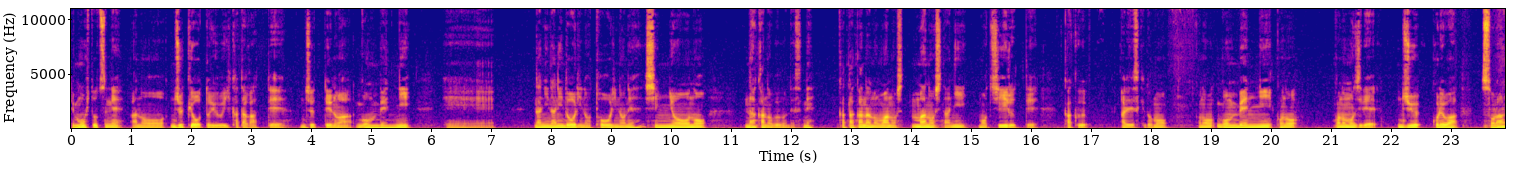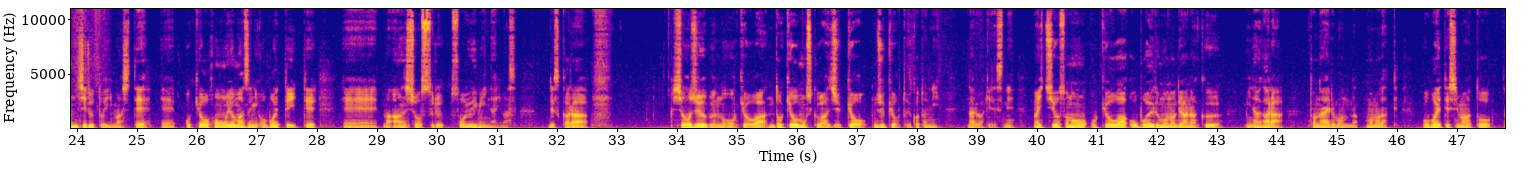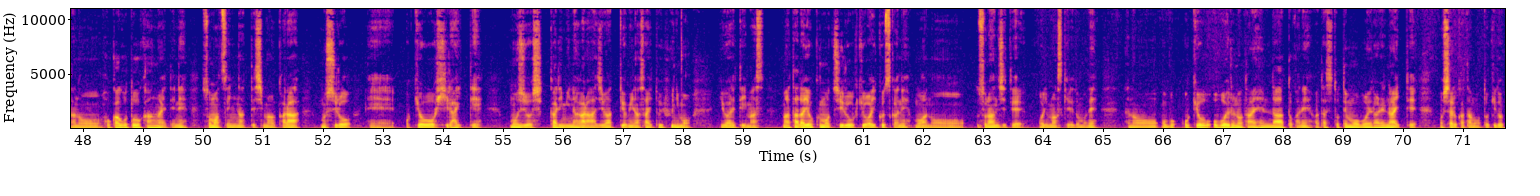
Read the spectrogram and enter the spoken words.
でもう一つねあの儒教という言い方があって儒っていうのは言弁に「えー、何々通りの通りのね信用の中の部分ですねカタカナの間の間の下に「用いる」って書くあれですけどもこの言弁にこのこの文字で「十」これは「そらんじる」と言いまして、えー、お経本を読まずに覚えていて、えー、まあ、暗唱するそういう意味になります。ですから小十分のお経は度経もしくは儒経儒教ということになるわけですね。まあ、一応そのお経は覚えるものではなく見ながら唱えるものだものだって覚えてしまうとあの他事を考えてね粗末になってしまうからむしろ、えー、お経を開いて文字をしっかり見ながら味わって読みなさいというふうにも言われています。まあ、ただよく用いるお経はいくつかねもうあのそらんじておりますけれどもねあのお経を覚えるの大変だとかね私とても覚えられないっておっしゃる方も時々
